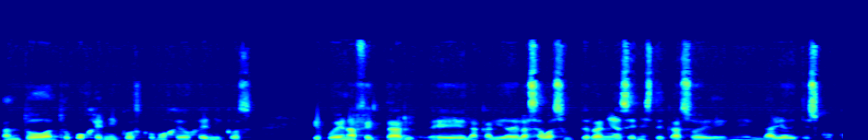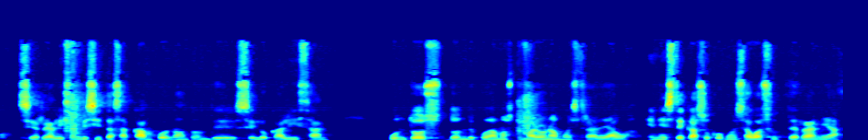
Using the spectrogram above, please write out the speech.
tanto antropogénicos como geogénicos que pueden afectar eh, la calidad de las aguas subterráneas, en este caso en el área de Texcoco. Se realizan visitas a campo, ¿no? donde se localizan puntos donde podamos tomar una muestra de agua. En este caso, como es agua subterránea,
